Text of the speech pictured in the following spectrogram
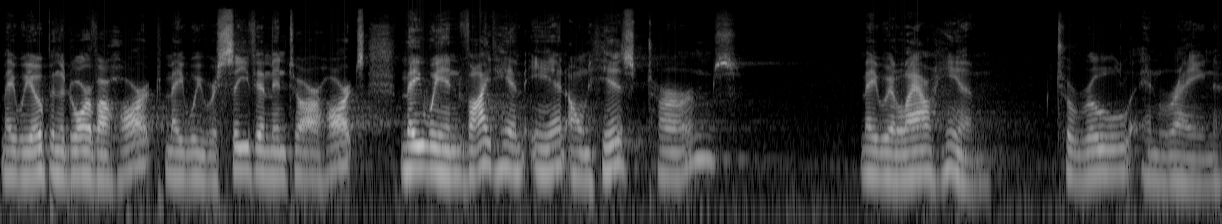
May we open the door of our heart. May we receive him into our hearts. May we invite him in on his terms. May we allow Him to rule and reign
